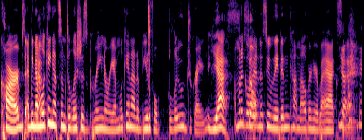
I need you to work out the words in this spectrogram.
carbs. I mean, I'm looking at some delicious greenery. I'm looking at a beautiful blue drink. Yes. I'm gonna go So- ahead and assume they didn't come over here by accident. Yeah.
